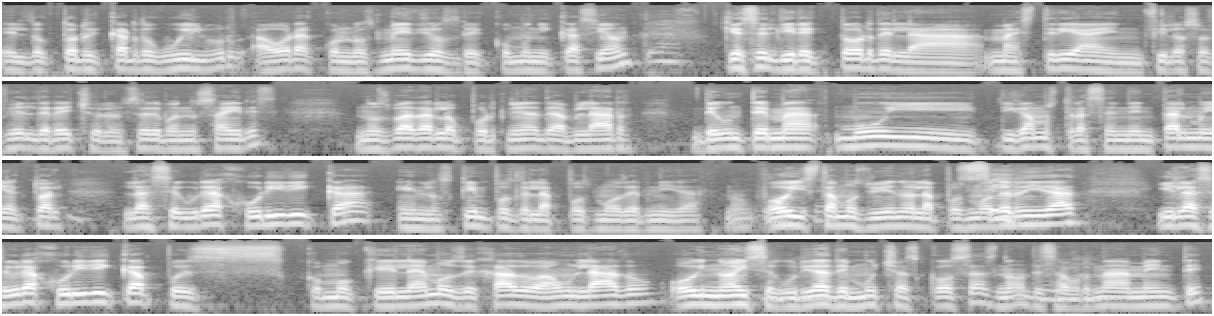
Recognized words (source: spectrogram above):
el doctor Ricardo Wilbur, ahora con los medios de comunicación, que es el director de la maestría en Filosofía del Derecho de la Universidad de Buenos Aires, nos va a dar la oportunidad de hablar de un tema muy, digamos, trascendental, muy actual, la seguridad jurídica en los tiempos de la posmodernidad, ¿no? Hoy estamos viviendo la posmodernidad y la seguridad jurídica, pues como que la hemos dejado a un lado. Hoy no hay seguridad de muchas cosas, ¿no? Desafortunadamente.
